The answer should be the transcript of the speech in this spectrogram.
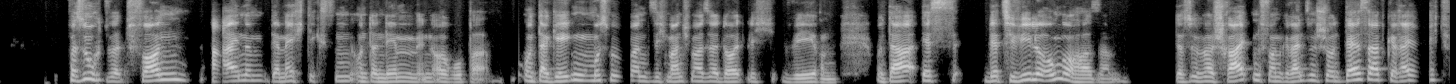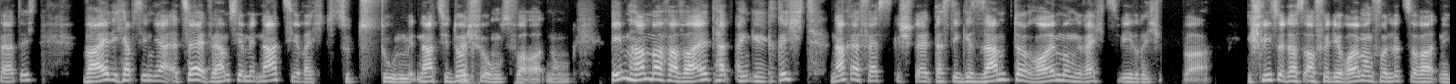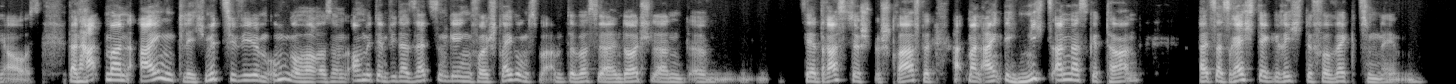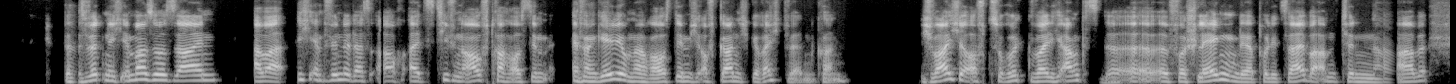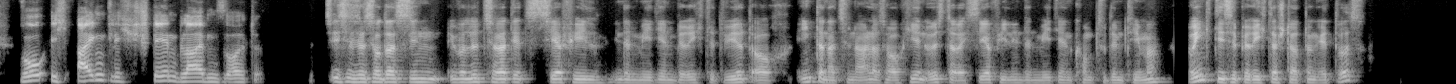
versucht wird von einem der mächtigsten Unternehmen in Europa. Und dagegen muss man sich manchmal sehr deutlich wehren. Und da ist der zivile Ungehorsam das Überschreiten von Grenzen schon deshalb gerechtfertigt, weil, ich habe es Ihnen ja erzählt, wir haben es hier mit Nazirecht zu tun, mit Nazi-Durchführungsverordnungen. Im Hambacher Wald hat ein Gericht nachher festgestellt, dass die gesamte Räumung rechtswidrig war. Ich schließe das auch für die Räumung von Lützerath nicht aus. Dann hat man eigentlich mit zivilem Ungehorsam, auch mit dem Widersetzen gegen Vollstreckungsbeamte, was ja in Deutschland ähm, sehr drastisch bestraft wird, hat man eigentlich nichts anderes getan, als das Recht der Gerichte vorwegzunehmen. Das wird nicht immer so sein, aber ich empfinde das auch als tiefen Auftrag aus dem Evangelium heraus, dem ich oft gar nicht gerecht werden kann. Ich weiche oft zurück, weil ich Angst äh, äh vor Schlägen der Polizeibeamtinnen habe, wo ich eigentlich stehen bleiben sollte. Es ist ja so, dass in, über Lützerath jetzt sehr viel in den Medien berichtet wird, auch international, also auch hier in Österreich sehr viel in den Medien kommt zu dem Thema. Bringt diese Berichterstattung etwas?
